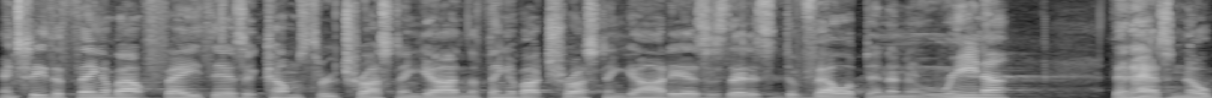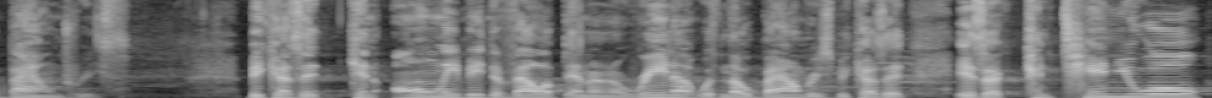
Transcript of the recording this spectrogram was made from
And see, the thing about faith is it comes through trusting God. And the thing about trusting God is, is that it's developed in an arena that has no boundaries. Because it can only be developed in an arena with no boundaries because it is a continual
